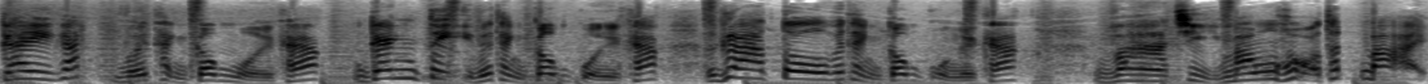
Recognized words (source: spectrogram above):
Gay gắt với thành công của người khác, ganh tị với thành công của người khác gato với thành công của người khác. Và chỉ mong họ thất bại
